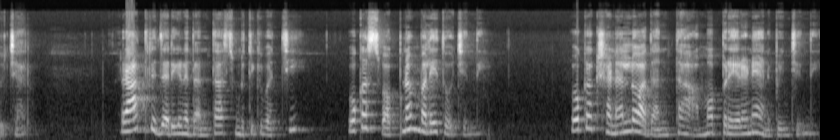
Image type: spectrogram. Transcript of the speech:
చూచారు. రాత్రి జరిగినదంతా స్మృతికి వచ్చి ఒక స్వప్నం వలె తోచింది. ఒక క్షణంలో అదంతా అమ్మ ప్రేరణే అనిపించింది.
